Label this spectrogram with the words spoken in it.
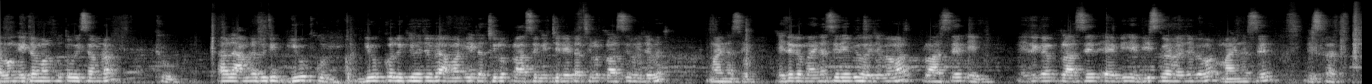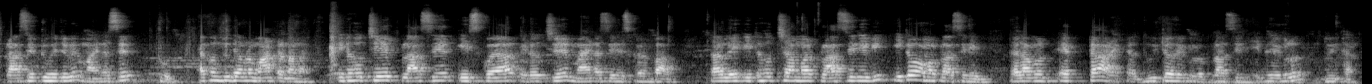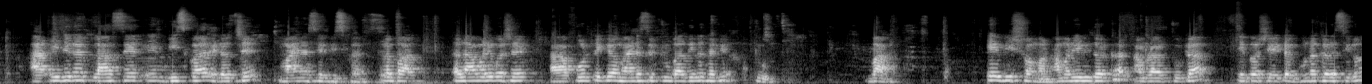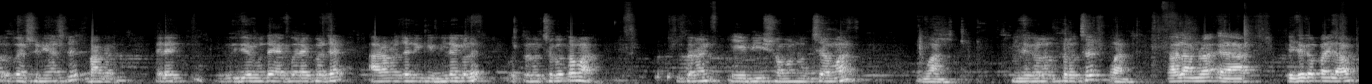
এবং কত হয়েছে আমরা? টু তাহলে আমরা যদি বিয়োগ করি, বিয়োগ করলে কি হয়ে যাবে? আমার এটা ছিল প্লাসের নিচের, এটা ছিল প্লাসের হয়ে যাবে মাইনাসের এই জায়গায় মাইনাসের এবি হয়ে যাবে আমার প্লাসের এবি এই জায়গায় প্লাসের স্কোয়ার হয়ে যাবে আমার মাইনাসের বি স্কোয়ার প্লাসের টু হয়ে যাবে মাইনাসের টু এখন যদি আমরা মানটা নামাই, এটা হচ্ছে প্লাসের এ স্কোয়ার এটা হচ্ছে মাইনাসের স্কোয়ার বাদ তাহলে এটা হচ্ছে আমার প্লাসের এবি এটাও আমার প্লাসের এবি তাহলে আমার একটা আর একটা, দুইটা হয়ে গেলো প্লাসের এবি হয়ে গেলো দুইটা। আর এই জায়গায় প্লাসের বি স্কোয়ার এটা হচ্ছে মাইনাসের বি স্কোয়ার তাহলে বাদ, তাহলে আমার এই পাশে ফোর থেকে মাইনাসের টু বাদ দিলে থাকে টু বা এ বি সমান, আমার এবি দরকার, আমরা টুটা এই পাশে এটা গুণাকারে ছিল এই পাশে নিয়ে আসলে ভাগাতে তাহলে দুই দুইয়ের মধ্যে একবার একবার যায়, আর আমরা জানি কি, মিলে গেলে উত্তর হচ্ছে কত আমার? সুতরাং এ বি সমান হচ্ছে আমার ওয়ান তাহলে আমরা এই জায়গা পাইলাম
